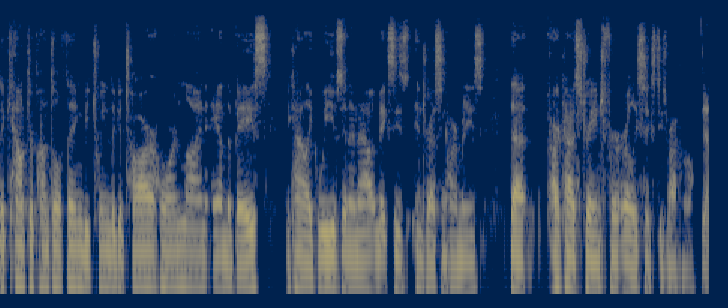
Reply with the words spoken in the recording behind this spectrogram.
the counterpuntal thing between the guitar horn line and the bass. It kind of like weaves in and out. It makes these interesting harmonies that are kind of strange for early '60s rock and roll. Yeah,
